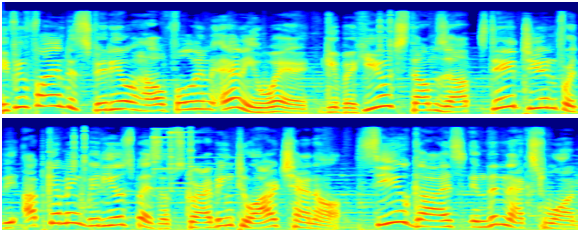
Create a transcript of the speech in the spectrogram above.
If you find this video helpful in any way, give a huge thumbs up, stay tuned for the upcoming videos by subscribing to our channel. See you guys in the next one.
